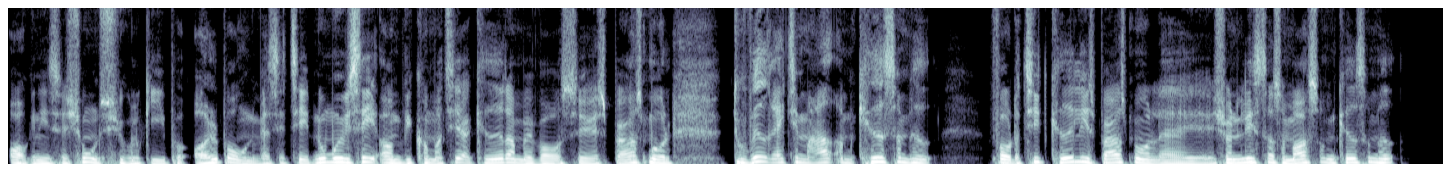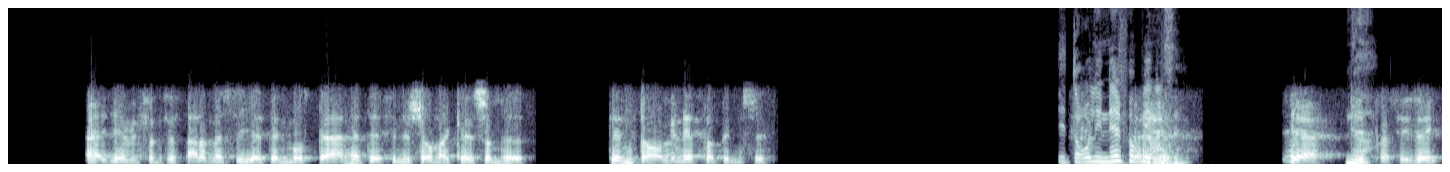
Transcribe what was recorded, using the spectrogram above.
organisationspsykologi på Aalborg Universitet. Nu må vi se, om vi kommer til at kede dig med vores øh, spørgsmål. Du ved rigtig meget om kedsomhed. Får du tit kedelige spørgsmål af øh, journalister som os om kedsomhed? Jeg vil sådan starte med at sige, at den moderne definition af kedsomhed, det er en dårlig netforbindelse. Det er dårlig netforbindelse? ja, det er præcis. Ikke?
